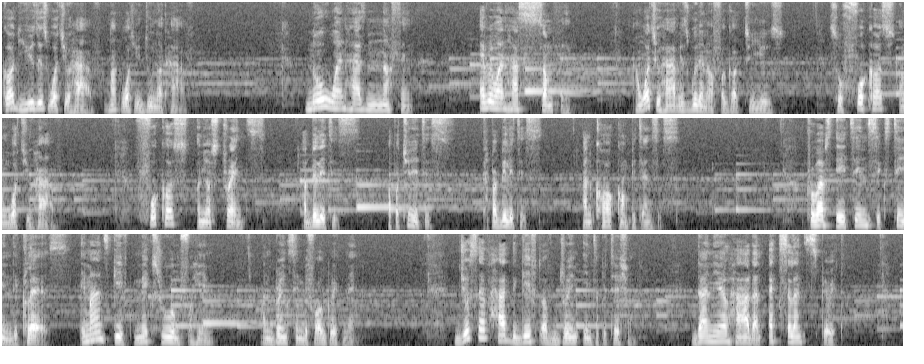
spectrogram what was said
God uses what you have, not what you do not have. No one has nothing. Everyone has something. And what you have is good enough for God to use. So focus on what you have. Focus on your strengths, abilities, opportunities, capabilities, and core competencies. Proverbs 18:16 declares, "A man's gift makes room for him and brings him before great men." Joseph had the gift of dream interpretation. Daniel had an excellent spirit.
